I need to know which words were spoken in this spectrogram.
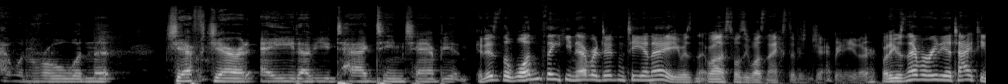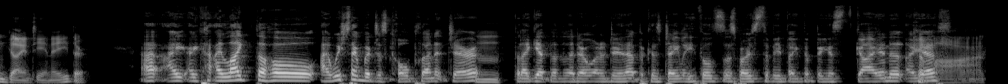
that would rule, wouldn't it? Jeff Jarrett, AEW Tag Team Champion. It is the one thing he never did in TNA. He was well, I suppose he wasn't X Division champion either, but he was never really a tag team guy in TNA either. I, I, I, like the whole. I wish they would just call Planet Jarrett, Mm. but I get that they don't want to do that because Jay Lethal's are supposed to be like the biggest guy in it. I Come guess, on,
